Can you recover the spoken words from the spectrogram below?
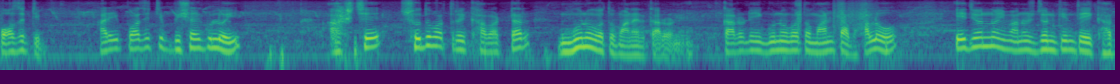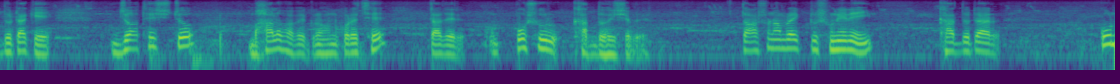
পজিটিভ। আর এই পজিটিভ বিষয়গুলোই আসছে শুধুমাত্র এই খাবারটার গুণগত মানের কারণে। কারণ এই গুণগত মানটা ভালো, এজন্যই মানুষজন কিন্তু এই খাদ্যটাকে যথেষ্ট ভালোভাবে গ্রহণ করেছে। তাদের পশুর খাদ্য হিসেবে। তো আসুন আমরা একটু শুনে নেই খাদ্যটার কোন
